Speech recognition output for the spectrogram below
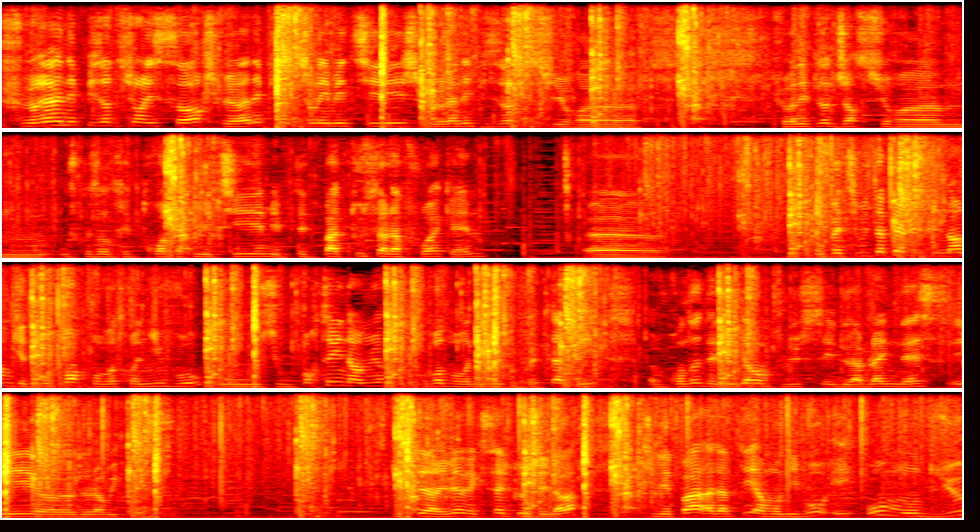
Je ferai un épisode sur les sorts, je ferai un épisode sur les métiers, je ferai un épisode sur... euh, je ferai un épisode genre sur... euh, où je présenterai 3-4 métiers, mais peut-être pas tous à la fois quand même. Euh, en fait, si vous tapez avec une arme qui est trop forte pour votre niveau, ou si vous portez une armure qui est trop forte pour votre niveau et que vous faites taper, vous prendrez des dégâts en plus, et de la blindness et euh, de la weakness. Ce qui s'est arrivé avec celle que j'ai là, qui n'est pas adaptée à mon niveau, et oh mon dieu,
